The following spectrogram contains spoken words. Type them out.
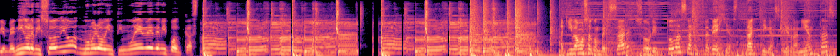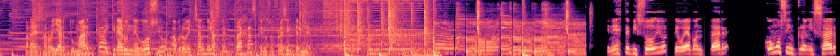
Bienvenido al episodio número 29 de mi podcast. Aquí vamos a conversar sobre todas las estrategias, tácticas y herramientas para desarrollar tu marca y crear un negocio aprovechando las ventajas que nos ofrece Internet. En este episodio te voy a contar cómo sincronizar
